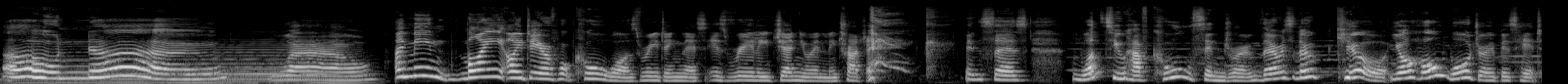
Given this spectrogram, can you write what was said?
Oh no! Wow. I mean, my idea of what cool was reading this is really genuinely tragic. it says, once you have cool syndrome, there is no cure. Your whole wardrobe is hit.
